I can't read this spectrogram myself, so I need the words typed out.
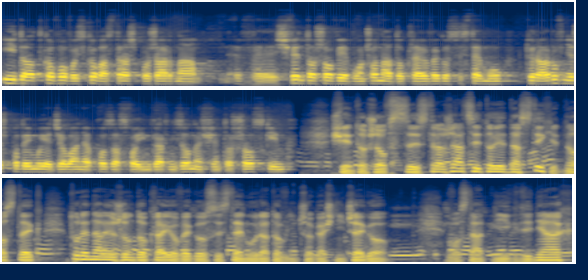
i dodatkowo Wojskowa Straż Pożarna w Świętoszowie włączona do Krajowego Systemu, która również podejmuje działania poza swoim garnizonem świętoszowskim. Świętoszowscy strażacy to jedna z tych jednostek, które należą do Krajowego Systemu Ratowniczo-Gaśniczego. W ostatnich dniach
